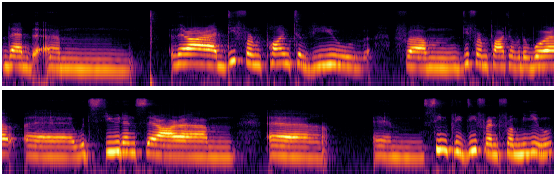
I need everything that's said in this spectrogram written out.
that um, there are different points of view from different parts of the world uh, with students that are um, uh, um, simply different from you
